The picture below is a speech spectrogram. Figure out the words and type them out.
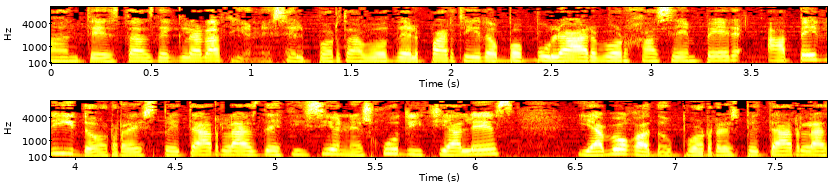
Ante estas declaraciones, el portavoz del Partido Popular, Borja Semper, ha pedido respetar las decisiones judiciales y abogado por respetar la,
